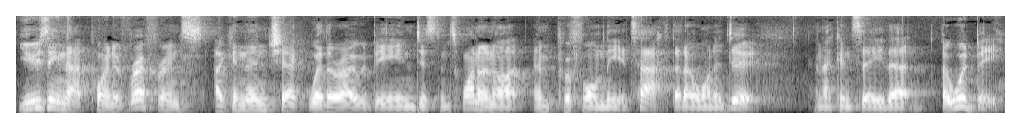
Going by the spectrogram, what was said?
Using that point of reference, I can then check whether I would be in distance 1 or not and perform the attack that I want to do, and I can see that I would be.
